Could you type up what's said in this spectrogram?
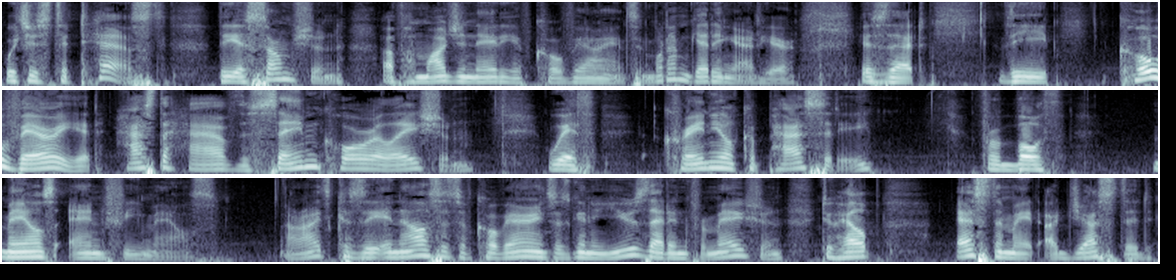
which is to test the assumption of homogeneity of covariance. And what I'm getting at here is that the covariate has to have the same correlation with cranial capacity for both males and females. All right, because the analysis of covariance is going to use that information to help estimate adjusted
